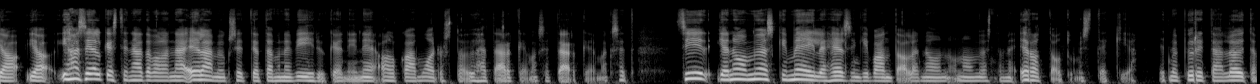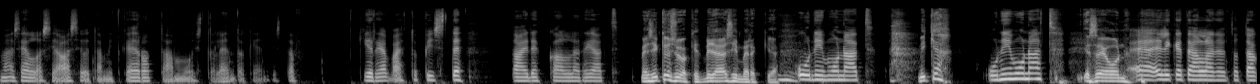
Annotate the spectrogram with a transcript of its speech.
Ja, ja ihan selkeästi nämä tavallaan nämä elämykset ja tämmöinen viihdyke, niin ne alkaa muodostua yhä tärkeämmäksi ja tärkeämmäksi. Et siin, ja ne on myöskin meille Helsinki-Vantaalle, ne on, ne on myös tämmöinen erottautumistekijä. Että me pyritään löytämään sellaisia asioita, mitkä erottaa muista lentokentistä. Kirjavaihtopiste, taidekalleriat. Me ensin kysyäkin, että mitä esimerkkejä? Mm. Unimunat. Mikä? Unimunat. Ja se on? Eli tällainen tota,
